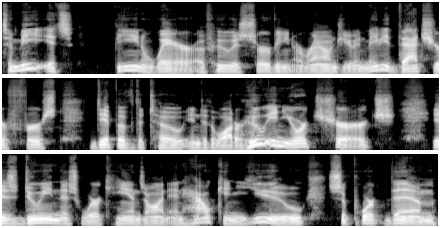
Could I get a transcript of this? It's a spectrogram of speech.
to me it's being aware of who is serving around you. And maybe that's your first dip of the toe into the water. Who in your church is doing this work hands on, and how can you support them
